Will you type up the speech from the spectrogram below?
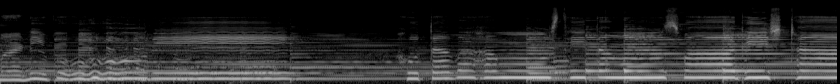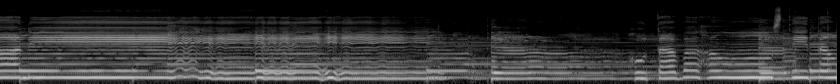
मणिपूरे हुतवहं स्थितं स्वाधिष्ठाने हुतवहं स्थितं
